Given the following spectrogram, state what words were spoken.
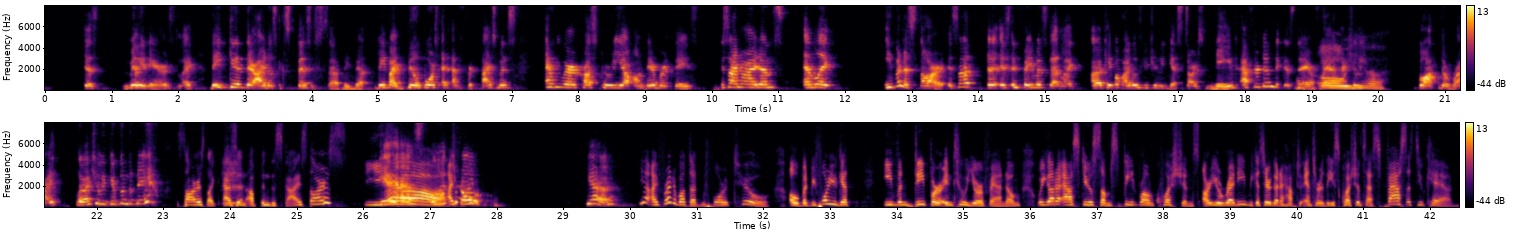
just millionaires like they give their idols expensive stuff they buy, they buy billboards and advertisements everywhere across korea on their birthdays designer items and like even a star it's not it's infamous that like uh, k-pop idols usually get stars named after them because their fan Oh, actually yeah. bought the right Like- to actually give them the name stars, like as in up in the sky stars. Yeah. I've read, literal- yeah yeah, I've read about that before too. Oh, but before you get even deeper into your fandom, we gotta ask you some speed round questions. Are you ready? Because you're gonna have to answer these questions as fast as you can.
